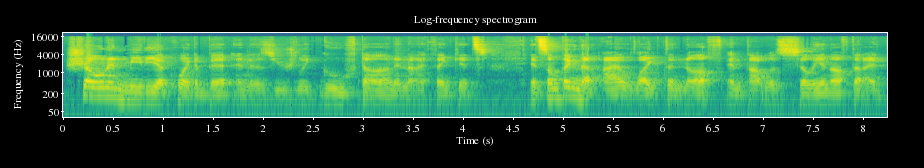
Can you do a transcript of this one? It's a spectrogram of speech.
shown in media quite a bit and is usually goofed on, and I think it's it's something that I liked enough and thought was silly enough that I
